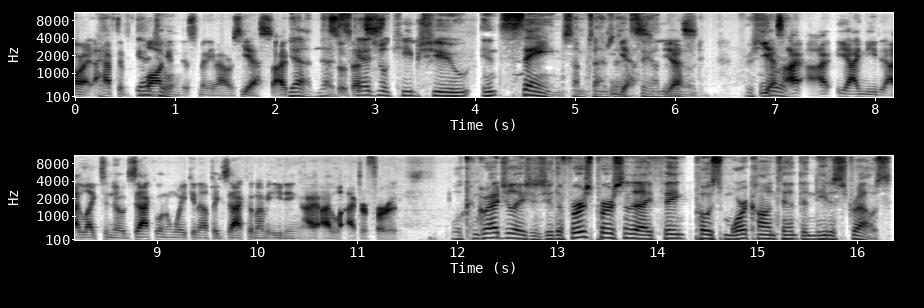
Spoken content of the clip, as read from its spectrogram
all right, I have to schedule. log in this many hours. Yes. I, yeah. That so schedule keeps you insane sometimes. I'd yes. say on the yes. road. For sure. Yes. I, I, yeah, I need it. I like to know exactly when I'm waking up, exactly when I'm eating. I, I, I prefer it. Well, congratulations. You're the first person that I think posts more content than Nita Strauss.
